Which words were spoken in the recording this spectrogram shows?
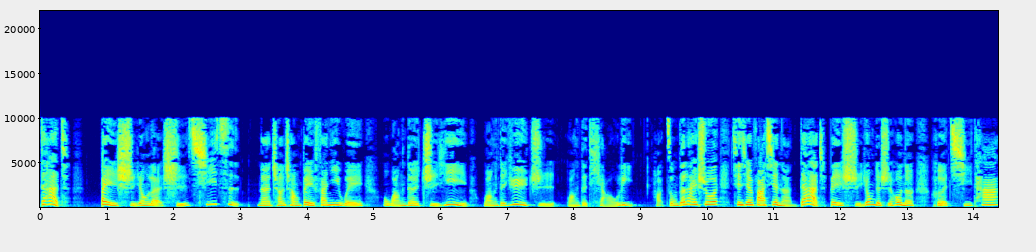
，that 被使用了十七次。那常常被翻译为王的旨意、王的谕旨、王的条例。好，总的来说，芊芊发现呢，that 被使用的时候呢，和其他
